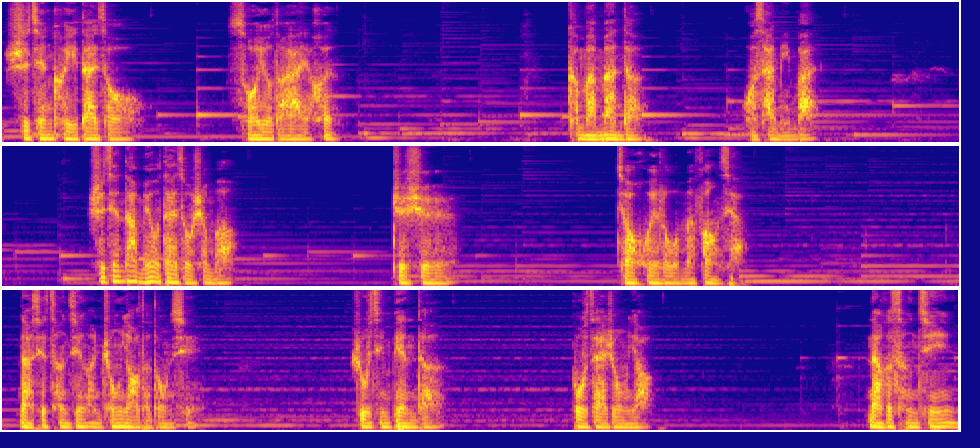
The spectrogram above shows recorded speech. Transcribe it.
时间可以带走所有的爱恨。可慢慢的，我才明白，时间它没有带走什么，只是教会了我们放下那些曾经很重要的东西，如今变得不再重要。那个曾经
